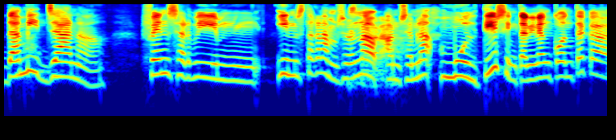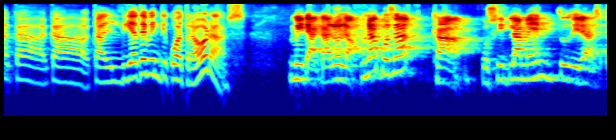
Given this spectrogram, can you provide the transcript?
de mitjana fent servir mm, Instagram, em sembla, una, Instagram. em sembla moltíssim, tenint en compte que, que, que, que el dia té 24 hores. Mira, Carola, una cosa que possiblement tu diràs,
